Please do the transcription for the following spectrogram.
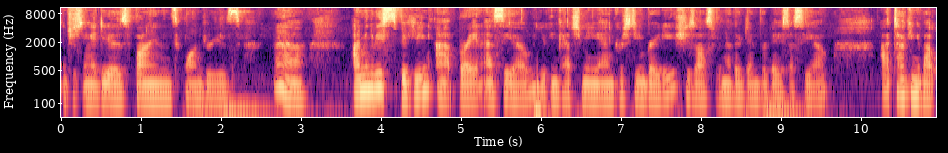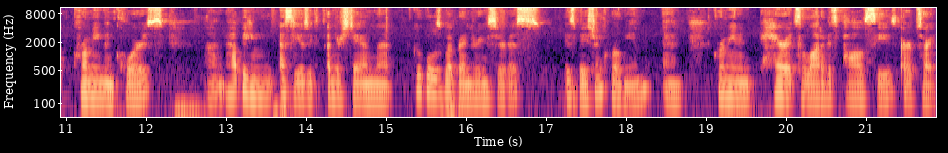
interesting ideas, finds, quandaries. I'm going to be speaking at Brighton SEO. You can catch me and Christine Brady. She's also another Denver based SEO, uh, talking about Chromium and cores, um, helping SEOs understand that Google's web rendering service is based on Chromium, and Chromium inherits a lot of its policies, or sorry,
